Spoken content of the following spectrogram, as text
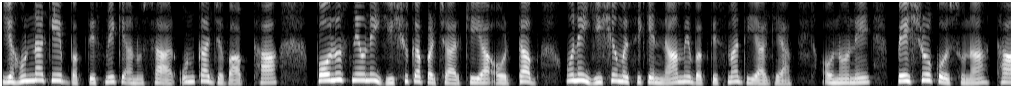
यहुन्ना के बपतिस्मे के अनुसार उनका जवाब था, पौलुस ने उन्हें यीशु का प्रचार किया और तब उन्हें यीशु मसीह के नाम में बपतिस्मा दिया गया। उन्होंने पेशरों को सुना था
